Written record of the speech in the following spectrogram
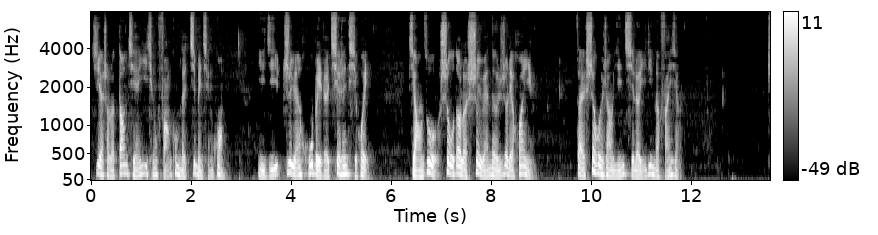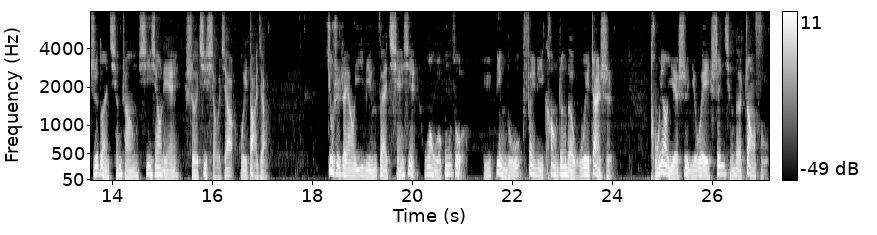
介绍了当前疫情防控的基本情况，以及支援湖北的切身体会。讲座受到了社员的热烈欢迎，在社会上引起了一定的反响。纸短情长，心相连，舍弃小家为大家。就是这样一名在前线忘我工作、与病毒奋力抗争的无畏战士，同样也是一位深情的丈夫。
